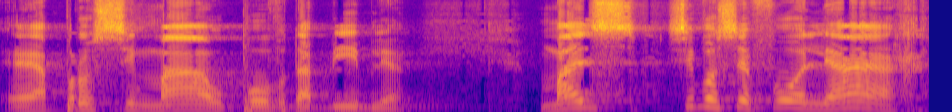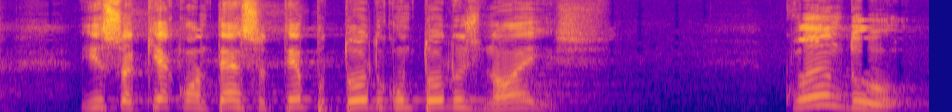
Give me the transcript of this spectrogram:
é aproximar o povo da Bíblia. Mas se você for olhar, isso aqui acontece o tempo todo com todos nós. Quando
